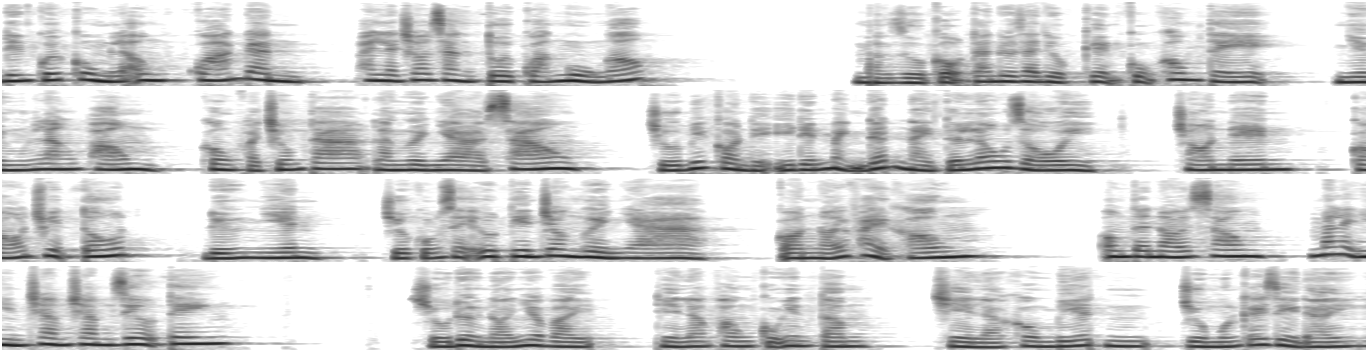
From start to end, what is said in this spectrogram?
đến cuối cùng là ông quá đần, hay là cho rằng tôi quá ngu ngốc? Mặc dù cậu ta đưa ra điều kiện cũng không tệ, nhưng Lăng Phong, không phải chúng ta là người nhà sao? Chú biết còn để ý đến mảnh đất này từ lâu rồi. Cho nên, có chuyện tốt, đương nhiên, chú cũng sẽ ưu tiên cho người nhà. Con nói phải không? Ông ta nói xong, mắt lại nhìn chằm chằm Diệu Tinh. Chú đừng nói như vậy, thì Lăng Phong cũng yên tâm. Chỉ là không biết chú muốn cái gì đây.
